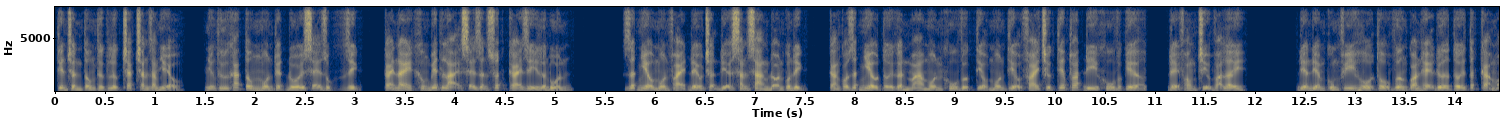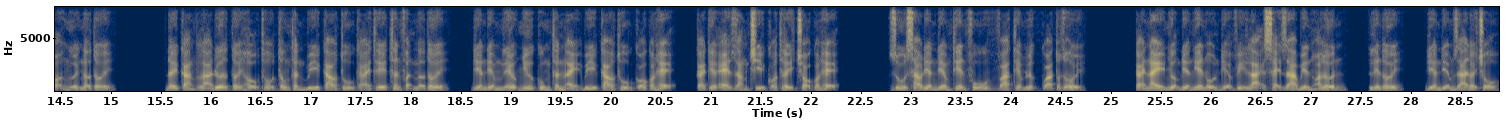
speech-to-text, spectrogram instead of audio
tiên trần tông thực lực chắc chắn giảm nhiều, những thứ khác tông môn tuyệt đối sẽ dục dịch, cái này không biết lại sẽ dẫn xuất cái gì lớn bốn rất nhiều môn phái đều trận địa sẵn sàng đón quân địch, càng có rất nhiều tới gần ma môn khu vực tiểu môn tiểu phái trực tiếp thoát đi khu vực kia, để phòng chịu vạ lây. Điền điềm cùng phi hổ tổ vương quan hệ đưa tới tất cả mọi người ngờ tới đây càng là đưa tới hậu thổ tông thần bí cao thủ cái thế thân phận ngờ tới, điền điềm nếu như cùng thần này bí cao thủ có quan hệ, cái kia e rằng chỉ có thầy trò quan hệ. Dù sao điền điềm thiên phú và tiềm lực quá tốt rồi. Cái này nhượng điền yên ổn địa vị lại xảy ra biến hóa lớn, liên đối, điền điểm ra đời chỗ.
